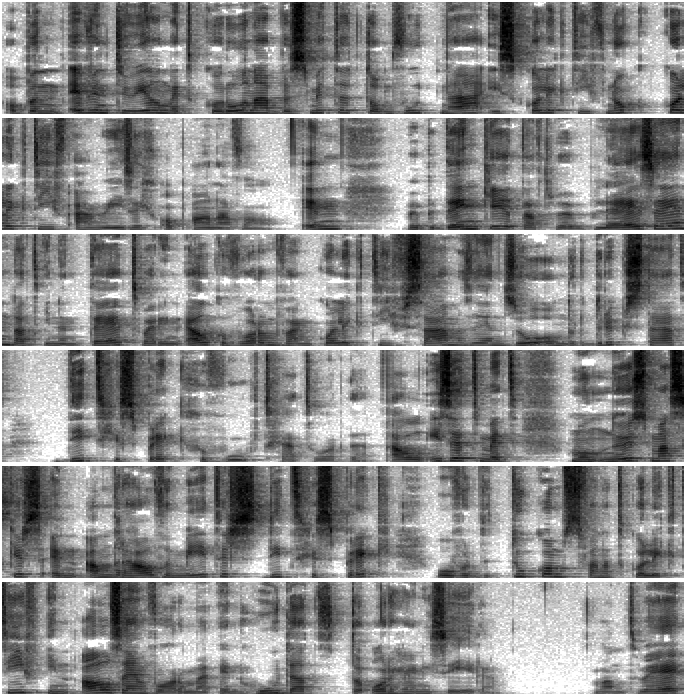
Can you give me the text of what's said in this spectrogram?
Op een eventueel met corona besmette Tom Voet na is collectief NOK collectief aanwezig op En Avant. En we bedenken dat we blij zijn dat in een tijd waarin elke vorm van collectief samen zijn zo onder druk staat, dit gesprek gevoerd gaat worden. Al is het met mondneusmaskers en anderhalve meters dit gesprek over de toekomst van het collectief in al zijn vormen en hoe dat te organiseren. Want wij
